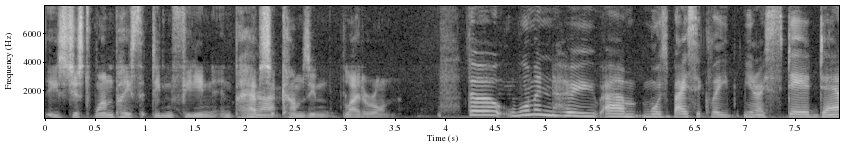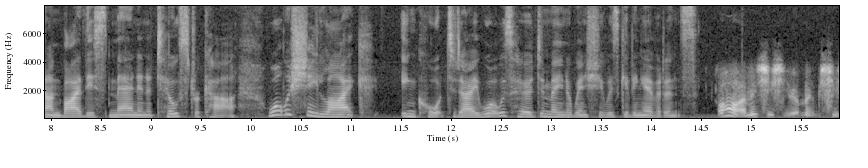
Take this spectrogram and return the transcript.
is just one piece that didn't fit in, and perhaps Right. it comes in later on. The woman who um, was basically, you know, stared down by this man in a Telstra car, what was she like in court today? What was her demeanour when she was giving evidence? Oh, I mean, she she, I mean, she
